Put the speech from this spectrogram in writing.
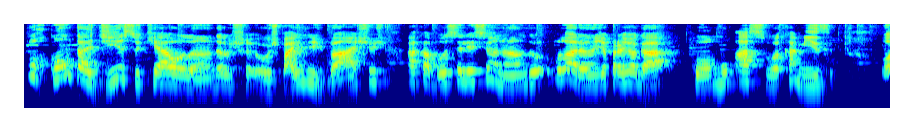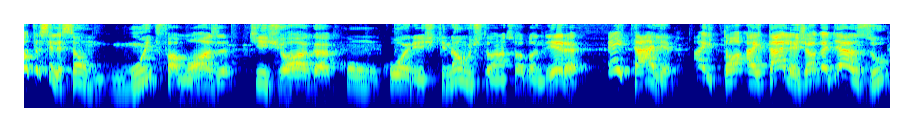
Por conta disso que a Holanda, os, os Países Baixos, acabou selecionando o laranja para jogar como a sua camisa. Outra seleção muito famosa que joga com cores que não estão na sua bandeira é a Itália. A, Ito a Itália joga de azul,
